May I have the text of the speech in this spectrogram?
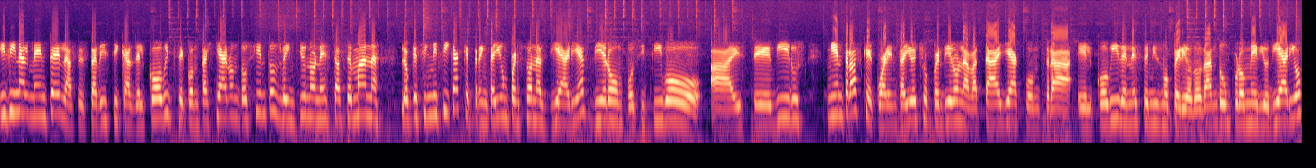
Y finalmente, en las estadísticas del COVID se contagiaron 221 en esta semana, lo que significa que 31 personas diarias dieron positivo a este virus mientras que 48 perdieron la batalla contra el COVID en este mismo periodo, dando un promedio diario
